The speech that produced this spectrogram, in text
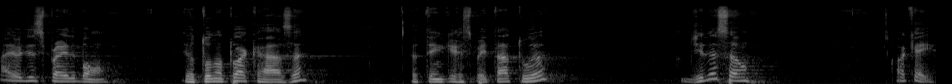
Aí eu disse para ele: Bom, eu estou na tua casa, eu tenho que respeitar a tua direção. Ok.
